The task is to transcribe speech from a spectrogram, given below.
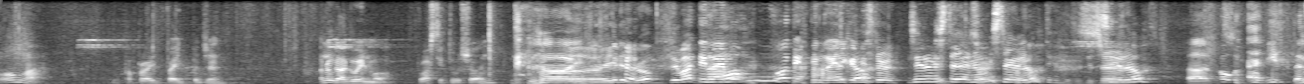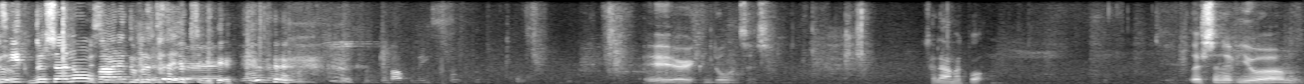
Oo nga. Pa-pride-pride pa dyan. Anong gagawin mo? Prostitution? Hoy. bro. Di ba? Tinry mo. Oh, tin- tinry niyo kay Mr. Sino Mr. Ano? Mr. Ano? Sino? Uh, eat. Let's eat. Dun sa ano, pare, dun na tayo. Sige. Hey, Eric, condolences. Salamat po. Listen, if you um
